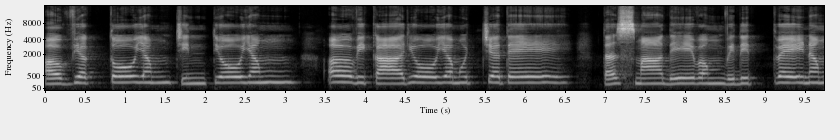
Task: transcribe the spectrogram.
અવ્યક્તોયમ ચિંત્યોયમ અવિકાર્યોયમુચ્યતે, તસ્માદેવમ વિદિત્વૈનમ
